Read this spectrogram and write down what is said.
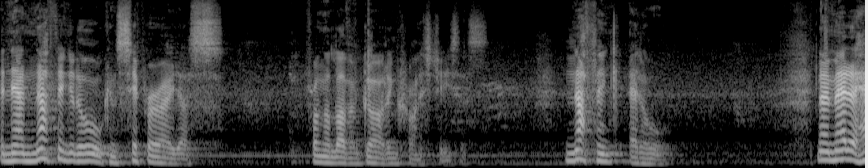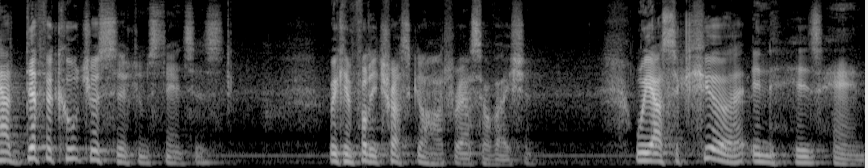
And now nothing at all can separate us from the love of God in Christ Jesus. Nothing at all no matter how difficult your circumstances, we can fully trust God for our salvation. We are secure in His hand.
